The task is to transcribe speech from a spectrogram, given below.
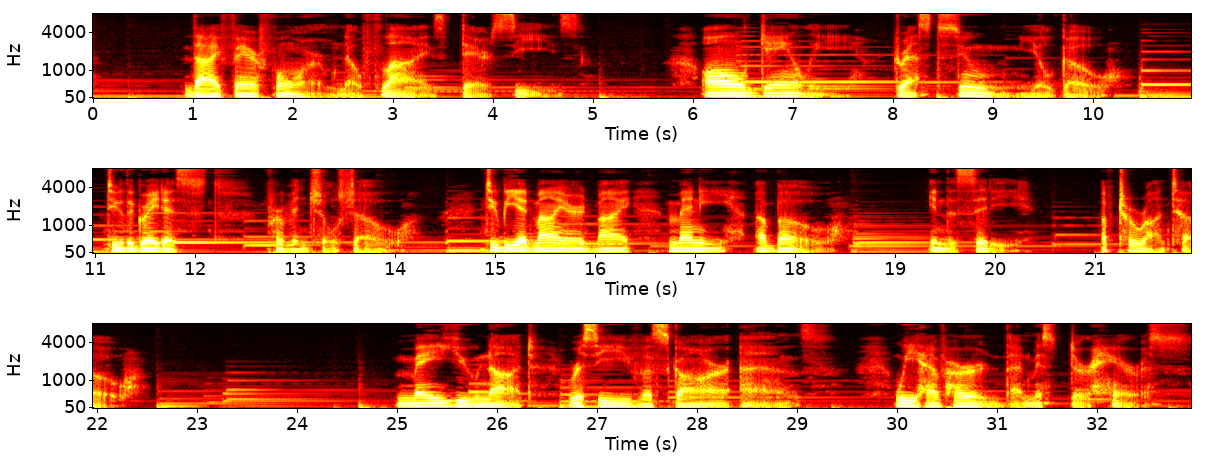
Thy fair form no flies dare seize. All gaily dressed soon you'll go to the greatest provincial show, to be admired by many a beau in the city of Toronto. May you not receive a scar as we have heard that Mr. Harris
